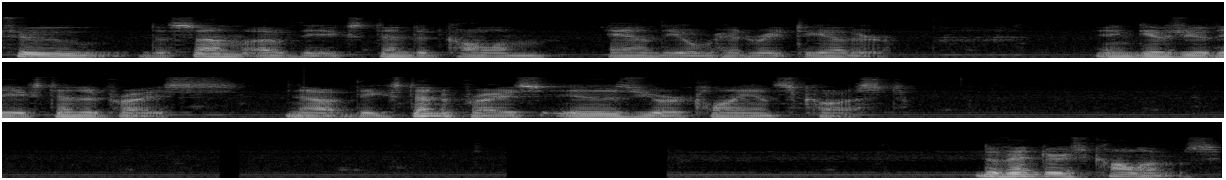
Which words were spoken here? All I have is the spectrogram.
to the sum of the extended column and the overhead rate together and gives you the extended price. Now, the extended price is your client's cost. The vendor's columns.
